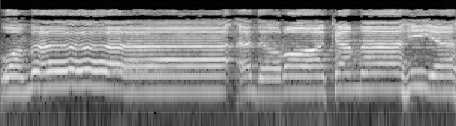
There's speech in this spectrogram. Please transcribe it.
وما أدراك ما هي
